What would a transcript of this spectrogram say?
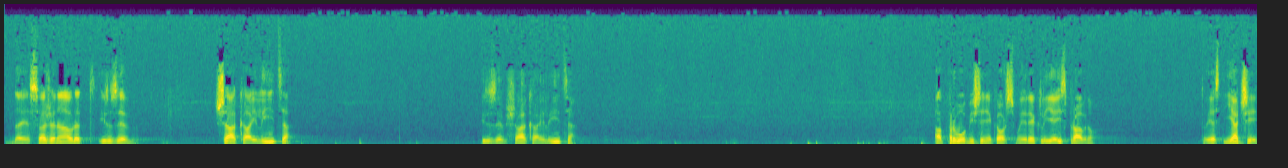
da je sva žena aurat izuzev šaka i lica izuzev šaka i lica. A prvo mišljenje kao što smo i rekli je ispravno to jest jače.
